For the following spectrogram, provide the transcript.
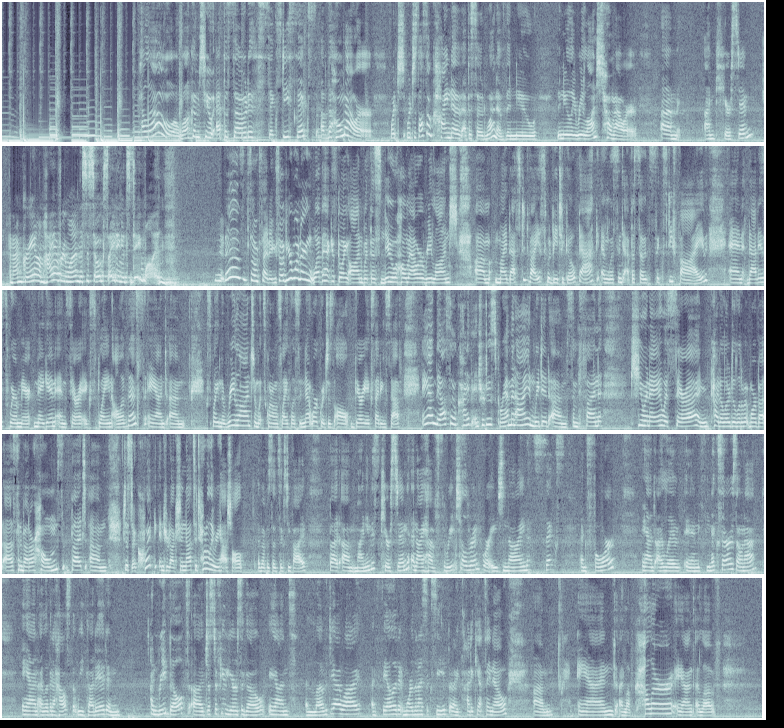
Welcome to episode 66 of the Home Hour, which which is also kind of episode one of the new the newly relaunched Home Hour. Um, I'm Kirsten. And I'm Graham. Hi everyone. This is so exciting. It's day one. It is. It's so exciting. So, if you're wondering what the heck is going on with this new Home Hour relaunch, um, my best advice would be to go back and listen to episode 65. And that is where Mer- Megan and Sarah explain all of this and um, explain the relaunch and what's going on with Life Listened Network, which is all very exciting stuff. And they also kind of introduced Graham and I, and we did um, some fun Q&A with Sarah and kind of learned a little bit more about us and about our homes. But um, just a quick introduction, not to totally rehash all of episode 65, but um, my name is Kirsten and I have three children who are aged 9, 6, and 4. And I live in Phoenix, Arizona. And I live in a house that we gutted and and rebuilt uh, just a few years ago. And I love DIY. I fail at it more than I succeed, but I kind of can't say no. Um, and I love color and I love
